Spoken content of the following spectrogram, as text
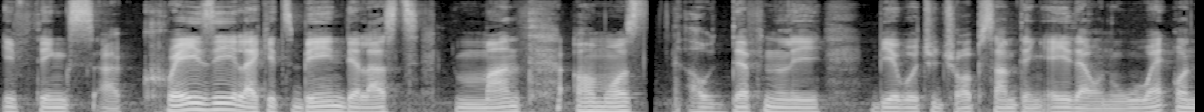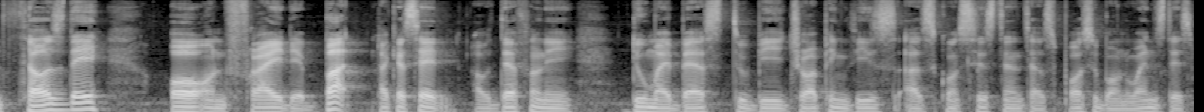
if things are crazy like it's been the last month almost i'll definitely be able to drop something either on on Thursday or on Friday. But like I said, I'll definitely do my best to be dropping these as consistent as possible on Wednesdays.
